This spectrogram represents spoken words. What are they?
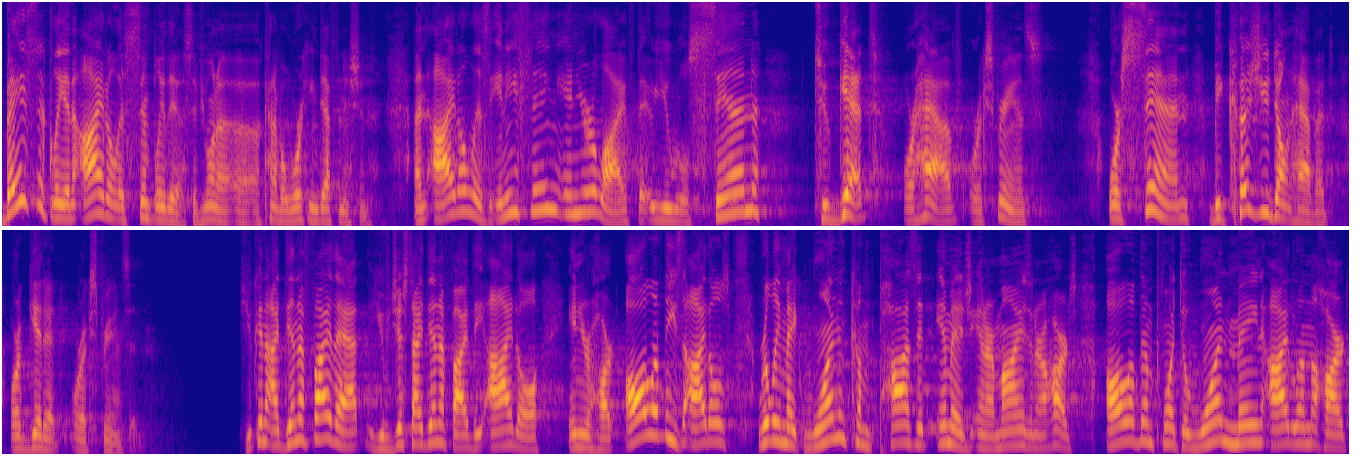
Basically, an idol is simply this if you want a, a kind of a working definition. An idol is anything in your life that you will sin to get or have or experience, or sin because you don't have it or get it or experience it. If you can identify that, you've just identified the idol in your heart. All of these idols really make one composite image in our minds and our hearts. All of them point to one main idol in the heart,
